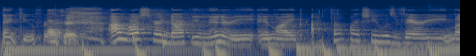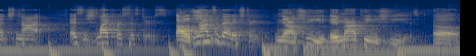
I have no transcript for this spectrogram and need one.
Thank you for that. Okay. I watched her documentary and like I felt like she was very much not as like her sisters. Oh, not she- to that extreme. Now she, in my opinion, she is. Uh,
